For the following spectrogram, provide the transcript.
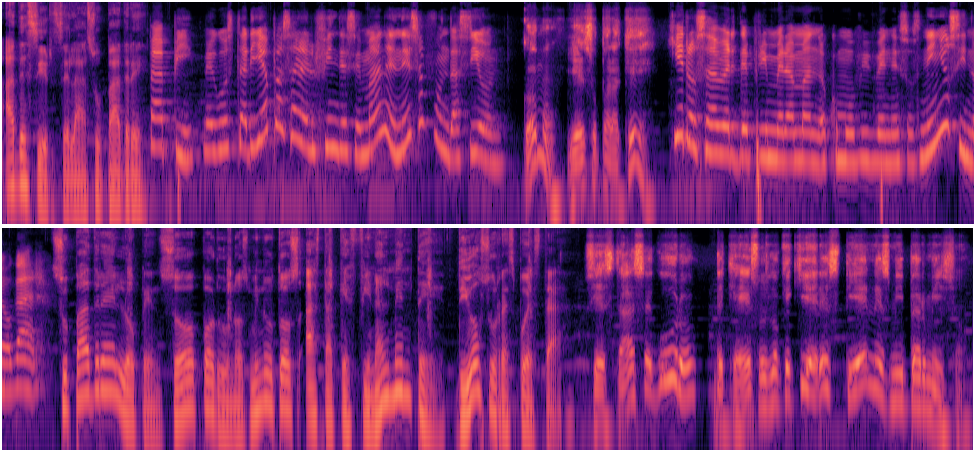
a decírsela a su padre. Papi, me gustaría pasar el fin de semana en esa fundación. ¿Cómo? ¿Y eso para qué? Quiero saber de primera mano cómo viven esos niños sin hogar. Su padre lo pensó por unos minutos hasta que finalmente dio su respuesta. Si estás seguro de que eso es lo que quieres, tienes mi permiso.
